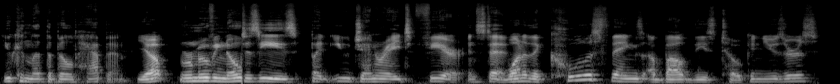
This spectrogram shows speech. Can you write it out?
you can let the build happen, Yep. removing no disease, but you generate fear instead. One of the coolest things about these token users,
